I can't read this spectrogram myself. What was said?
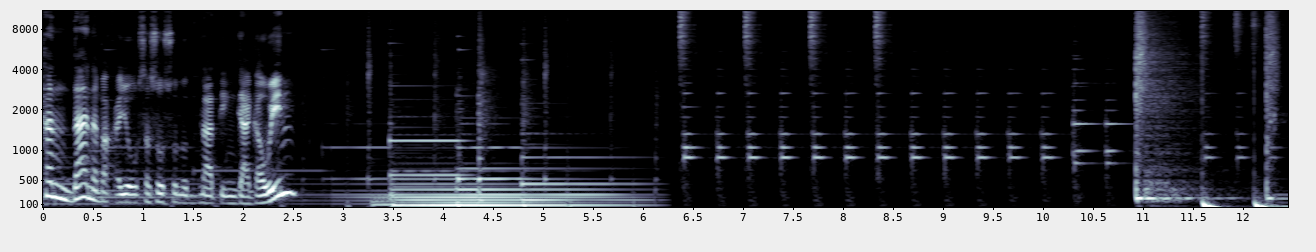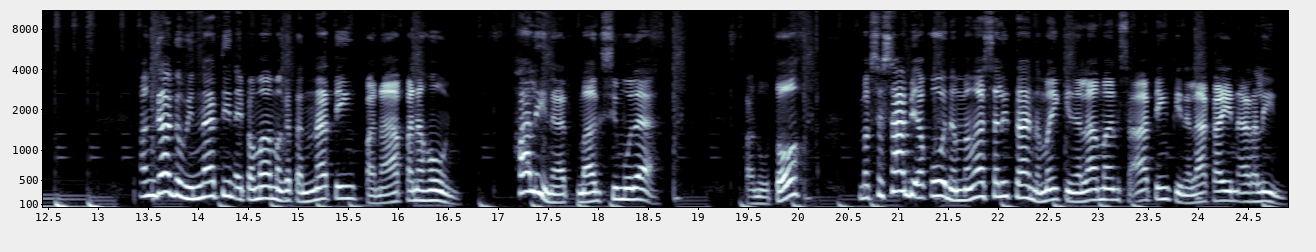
Handa na ba kayo sa susunod nating gagawin? Ang gagawin natin ay pamamagatan nating panapanahon. Halina't magsimula. Panuto, magsasabi ako ng mga salita na may kinalaman sa ating tinalakay na aralin.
